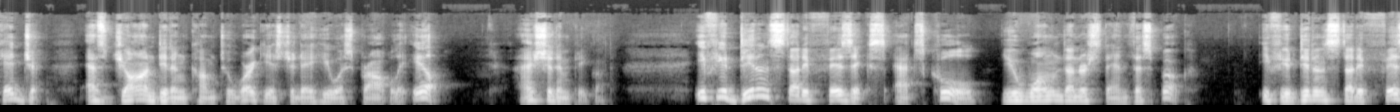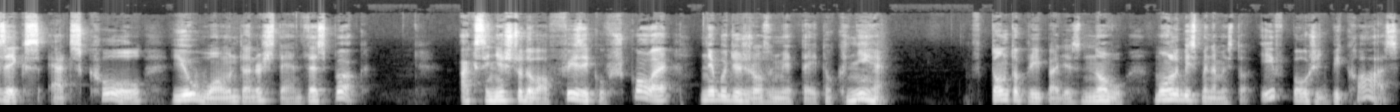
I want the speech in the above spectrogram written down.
keďže. As John didn't come to work yesterday, he was probably ill. A ešte jeden príklad. If you didn't study physics at school, you won't understand this book. If you didn't study physics at school, you won't understand this book. Ak si neštudoval fyziku v škole, nebudeš rozumieť tejto knihe. V tomto prípade znovu mohli by sme namiesto if použiť because.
